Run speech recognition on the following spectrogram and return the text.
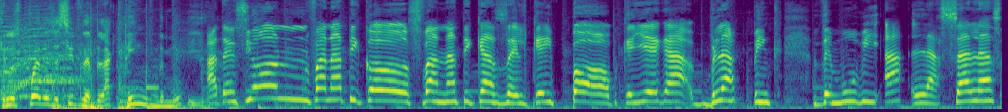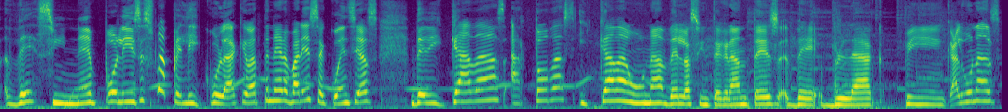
¿Qué nos puedes decir de Blackpink, the movie? Atención, fanáticos, fanáticas del K-pop, que llega Blackpink The Movie a las salas de Cinépolis. Es una película que va a tener varias secuencias dedicadas a todas y cada una de las integrantes de Blackpink. Algunas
